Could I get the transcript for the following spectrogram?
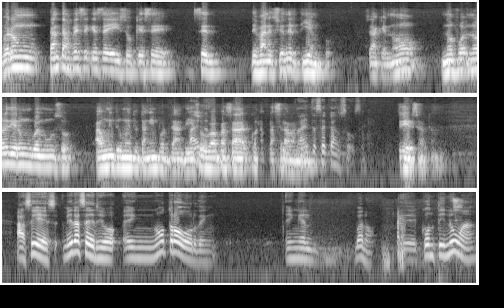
fueron tantas veces que se hizo que se, se desvaneció en el tiempo. O sea que no, no, fue, no le dieron un buen uso a un instrumento tan importante y eso va a pasar con la Plaza de la Bandera. La gente se cansó, sí. Sí, exactamente. Así es. Mira, Sergio, en otro orden, en el, bueno, eh, continúa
